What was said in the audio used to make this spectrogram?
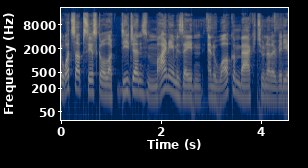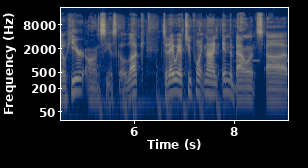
what's up CSGO Luck Dgens? My name is Aiden and welcome back to another video here on CSGO Luck. Today we have 2.9 in the balance, uh,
